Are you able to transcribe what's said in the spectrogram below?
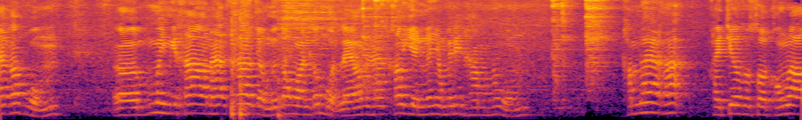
นะครับผมเอ่อไม่มีข้าวนะฮะข้าวจากมื้อกลางวันก็หมดแล้วนะฮะข้าวเย็นก็ยังไม่ได้ทำครับผมคำแรกฮะไข่เจียวสดๆของเรา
